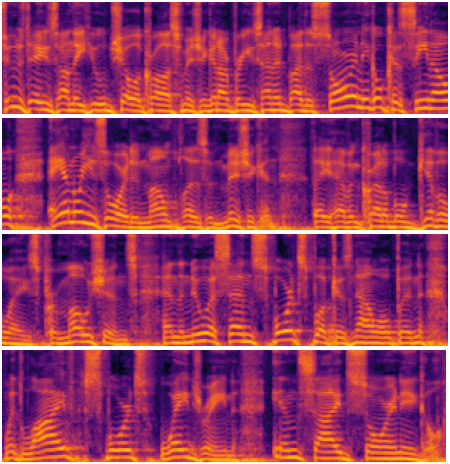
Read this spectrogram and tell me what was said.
Tuesdays on the Huge Show across Michigan are presented by the Soaring Eagle Casino and Resort in Mount Pleasant, Michigan. They have incredible giveaways, promotions, and the new Ascend Sportsbook is now open with live sports wagering inside Soaring Eagle.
